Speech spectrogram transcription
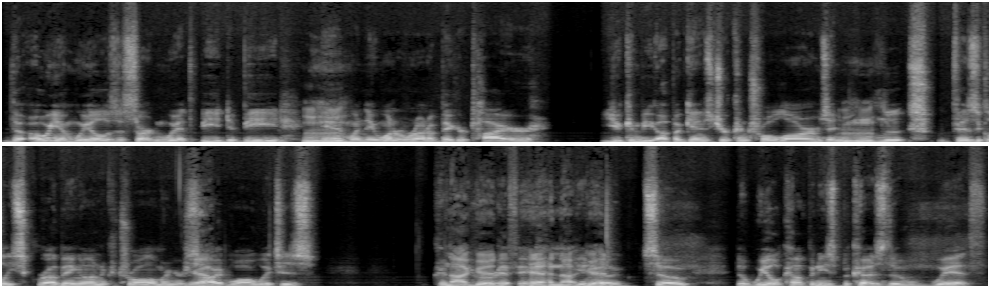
the OEM wheel is a certain width, bead to bead, Mhm. and when they want to run a bigger tire. You can be up against your control arms and Mhm. physically scrubbing on the control arm on your Yeah. sidewall, which is could Not good. horrific, Yeah, not good. know? So the wheel companies, because the width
